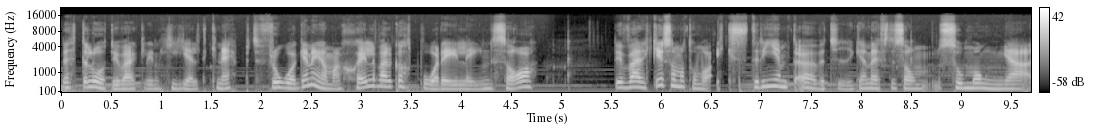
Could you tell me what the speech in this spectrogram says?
Detta låter ju verkligen helt knäppt. Frågan är om han själv hade gått på det Elaine sa. Det verkar ju som att hon var extremt övertygande eftersom så många,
